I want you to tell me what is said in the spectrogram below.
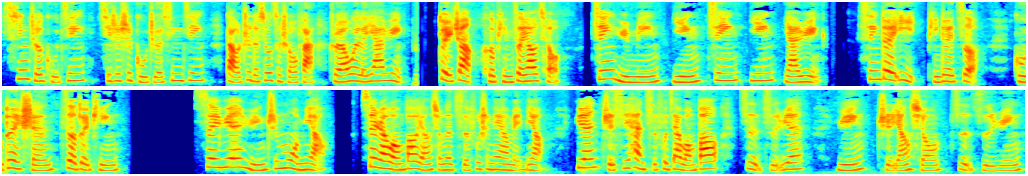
心折骨筋其实是骨折心惊导致的修辞手法，主要为了押韵、对仗和平仄要求。金与明、银、金、阴押韵，心对意，平对仄，骨对神，仄对平。虽渊云之莫妙。虽然王褒杨雄的词赋是那样美妙，渊指西汉词赋家王褒，字子渊；云指杨雄，字子云。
